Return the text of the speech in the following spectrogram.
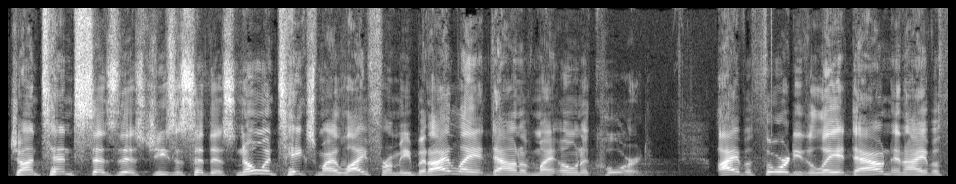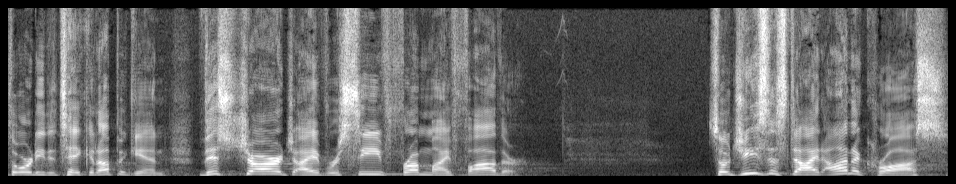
John 10 says this Jesus said this No one takes my life from me, but I lay it down of my own accord. I have authority to lay it down and I have authority to take it up again. This charge I have received from my Father. So Jesus died on a cross,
